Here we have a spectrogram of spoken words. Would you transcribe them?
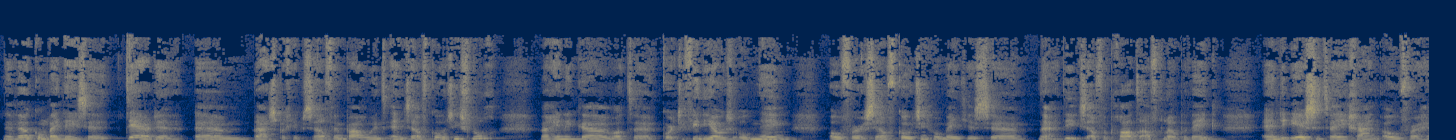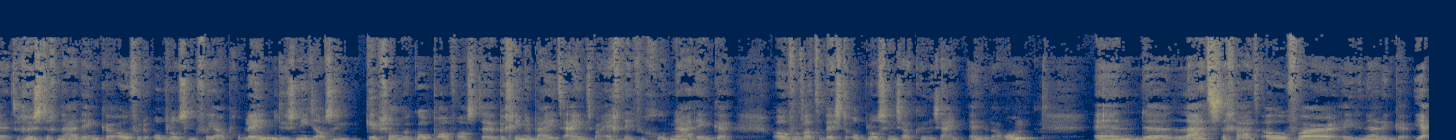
Nou, welkom bij deze derde um, basisbegrip self-empowerment en zelfcoachingsvlog. Waarin ik uh, wat uh, korte video's opneem over zelfcoachingsmomentjes uh, nou, die ik zelf heb gehad de afgelopen week. En de eerste twee gaan over het rustig nadenken over de oplossing voor jouw probleem. Dus niet als een kip zonder kop alvast beginnen bij het eind, maar echt even goed nadenken over wat de beste oplossing zou kunnen zijn en waarom. En de laatste gaat over, even nadenken, ja,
